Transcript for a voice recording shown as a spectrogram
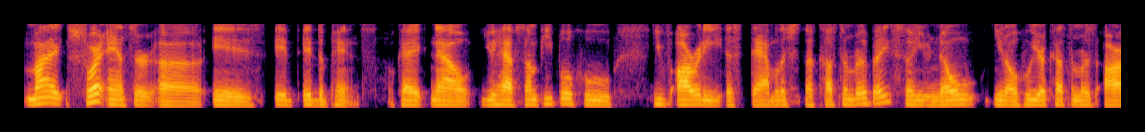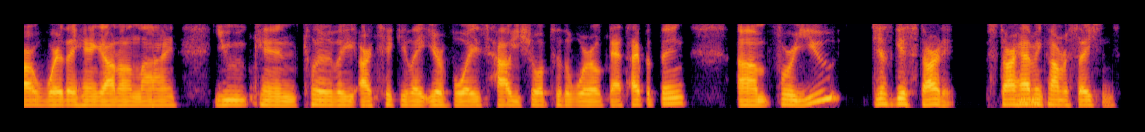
my short answer uh is it it depends. Okay. Now you have some people who you've already established a customer base, so you know, you know who your customers are, where they hang out online. You can clearly articulate your voice, how you show up to the world, that type of thing. Um, for you, just get started. Start mm-hmm. having conversations.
